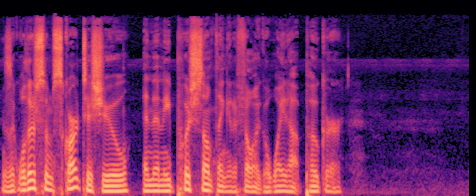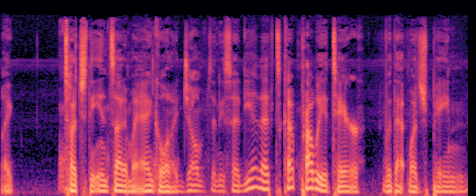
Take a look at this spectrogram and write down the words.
He's like, "Well, there's some scar tissue," and then he pushed something, and it felt like a white hot poker. Like, touched the inside of my ankle, and I jumped. And he said, "Yeah, that's probably a tear with that much pain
